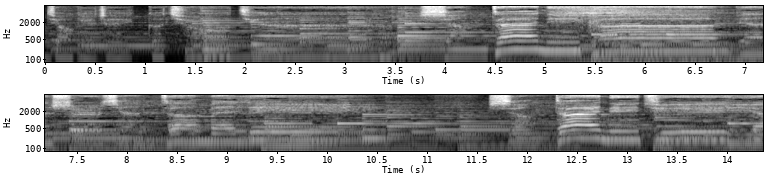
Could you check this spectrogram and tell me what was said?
交给这个秋天。想带你看遍世间的美丽，想带你体验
